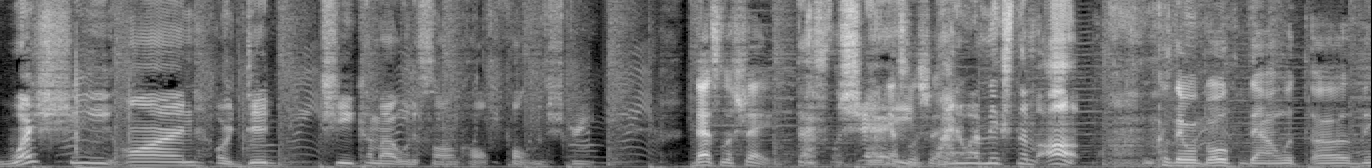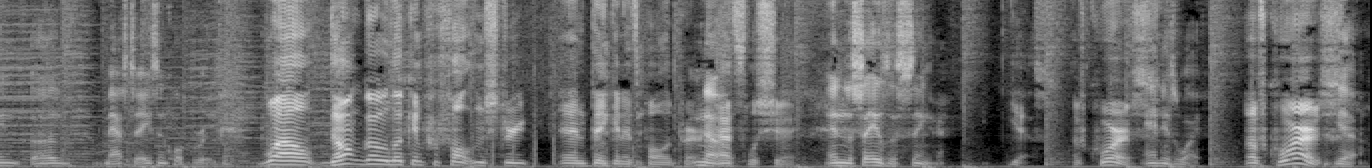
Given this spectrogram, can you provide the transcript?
Was she on, or did she come out with a song called Fulton Street? that's Leschea That's Leschea. That's Leschea. Why do I mix them up? because they were both down with uh, the uh, Masta Ace Incorporated, Well, don't go looking for Fulton Street and thinking it's Paula Perry. No. That's Leschea. and Leschea is a singer Yes, of course. and his wife. of course. Yeah,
